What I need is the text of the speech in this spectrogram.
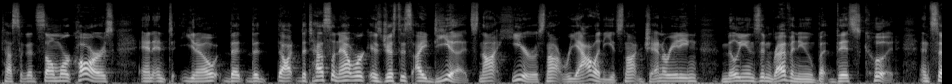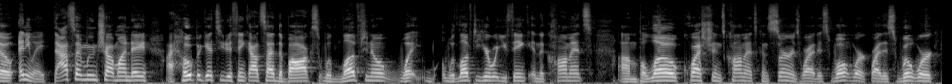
Tesla could sell more cars and and you know, the the the Tesla network is just this idea. It's not here. It's not reality. It's not generating millions in revenue, but this could. And so, anyway, that's my Moonshot Monday. I hope it gets you to think outside the box. Would love to know what, would love to hear what you think in the comments um, below. Questions, comments, concerns, why this won't work, why this will work,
